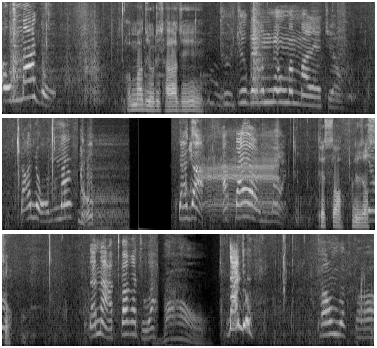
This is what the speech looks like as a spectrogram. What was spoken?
엄마도 엄마도 요리 잘하지. 둘 중에 한 명만 말해줘. 나는 엄마. 나도 아빠야 엄마. 됐어. 늦었어. 나는 아빠가 좋아. 나도. 처음부터 다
